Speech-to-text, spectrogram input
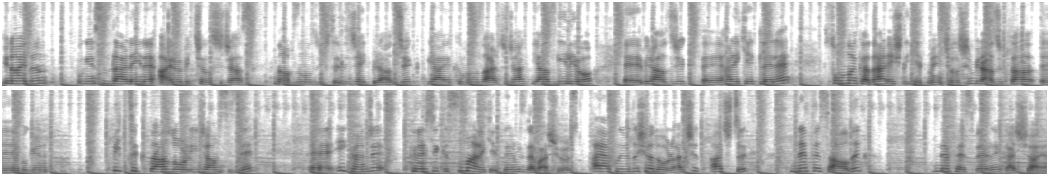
Günaydın. Bugün sizlerle yine aerobik çalışacağız. Nabzımız yükselecek birazcık. Yağ yakımınız artacak. Yaz geliyor. Ee, birazcık e, hareketlere sonuna kadar eşlik etmeye çalışın. Birazcık daha e, bugün bir tık daha zorlayacağım sizi. Ee, ilk önce klasik ısınma hareketlerimizle başlıyoruz. Ayakları dışa doğru aç- açtık. Nefes aldık. Nefes vererek aşağıya.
